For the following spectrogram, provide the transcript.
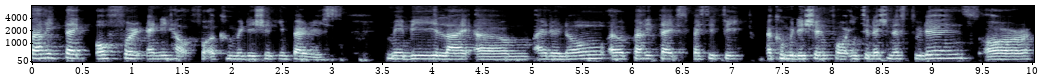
ParisTech offer any help for accommodation in Paris? Maybe like, um, I don't know, a ParisTech specific accommodation for international students or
